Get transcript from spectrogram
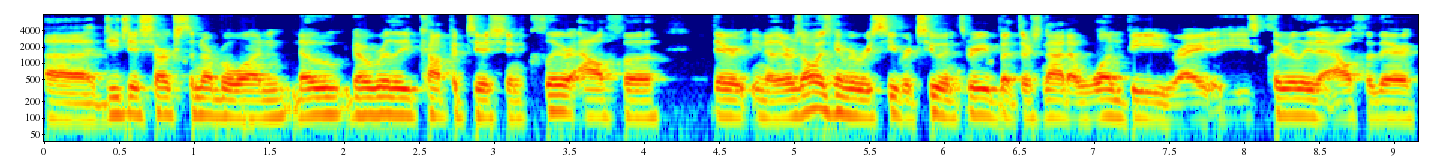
Uh, DJ Chark's the number one. No, no really competition. Clear alpha. There, you know, there's always going to be receiver two and three, but there's not a one B, right? He's clearly the alpha there.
